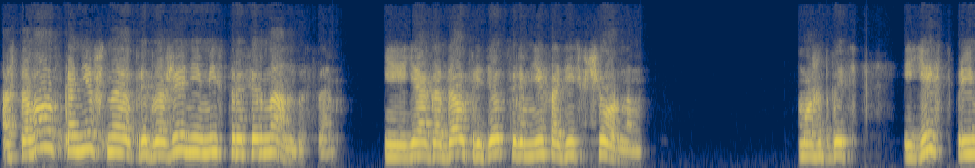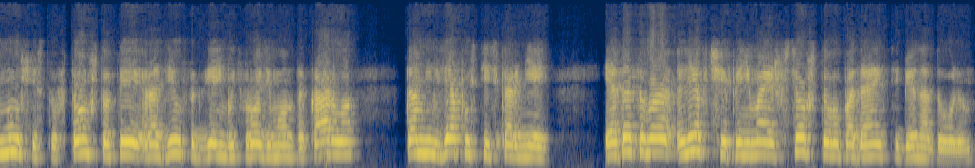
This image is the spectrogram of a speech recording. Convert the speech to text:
Оставалось, конечно, предложение мистера Фернандеса, и я гадал, придется ли мне ходить в черном. Может быть, и есть преимущество в том, что ты родился где-нибудь вроде Монте-Карло, там нельзя пустить корней, и от этого легче принимаешь все, что выпадает тебе на долю.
